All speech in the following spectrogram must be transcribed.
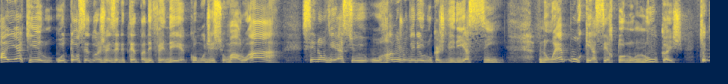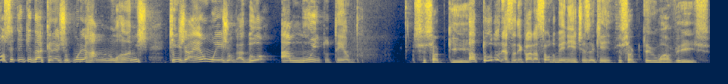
aí é aquilo. O torcedor, às vezes, ele tenta defender, como disse o Mauro. Ah, se não viesse o, o Rames, não viria o Lucas. Viria sim. Não é porque acertou no Lucas que você tem que dar crédito por errar no Rames, que já é um ex-jogador há muito tempo. Você sabe que. Tá tudo nessa declaração do Benítez aqui. Você sabe que teve uma vez,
